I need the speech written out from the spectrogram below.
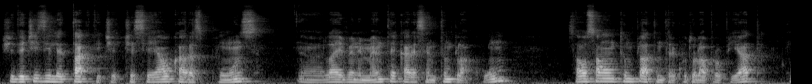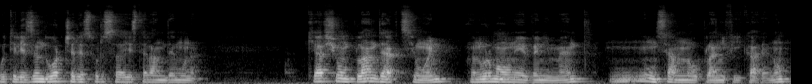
și deciziile tactice, ce se iau ca răspuns uh, la evenimente care se întâmplă acum sau s-au întâmplat în trecutul apropiat, utilizând orice resursă este la îndemână. Chiar și un plan de acțiuni în urma unui eveniment nu înseamnă o planificare, nu?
